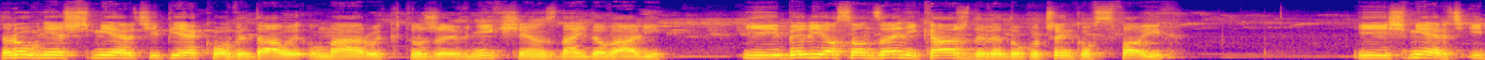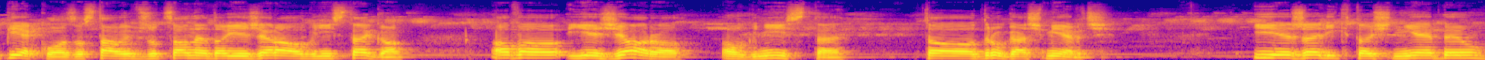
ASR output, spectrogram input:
Również śmierć i piekło wydały umarłych, którzy w nich się znajdowali i byli osądzeni każdy według uczynków swoich. I śmierć i piekło zostały wrzucone do jeziora ognistego. Owo jezioro ogniste to druga śmierć. I jeżeli ktoś nie był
